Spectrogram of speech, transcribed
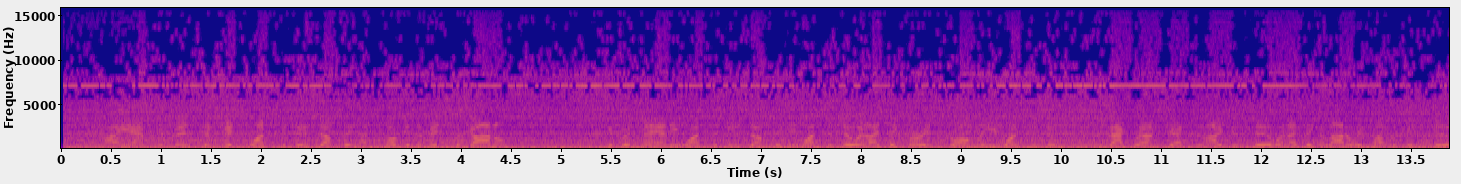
I am convinced that Mitch wants to do something. I've spoken to Mitch McConnell. He's a good man. He wants to do something. He wants to do it, I think, very strongly. He wants to do background checks, and I do too, and I think a lot of Republicans do.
